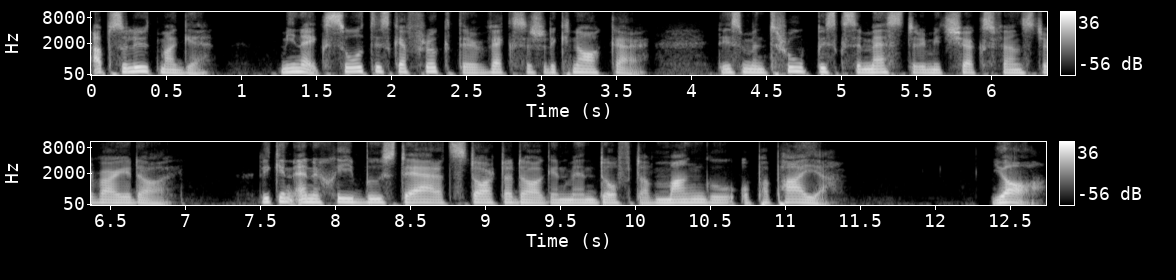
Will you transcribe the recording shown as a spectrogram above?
Absolut, Magge. Mina exotiska frukter växer så det knakar. Det är som en tropisk semester i mitt köksfönster varje dag. Vilken energiboost det är att starta dagen med en doft av mango och papaya. Ja,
